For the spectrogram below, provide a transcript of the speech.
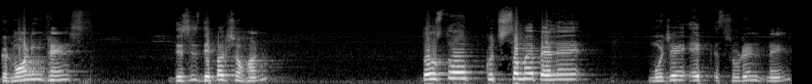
Good morning friends this is Deepak Chauhan दोस्तों, कुछ समय पहले मुझे एक स्टूडेंट ने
